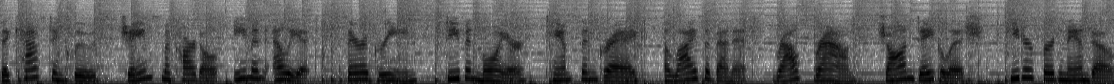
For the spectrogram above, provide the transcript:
The cast includes James McArdle, Emun Elliott, Sarah Greene, Stephen Moyer, Tamsin Greig, Eliza Bennett, Ralph Brown, John Dagleish, Peter Ferdinando,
